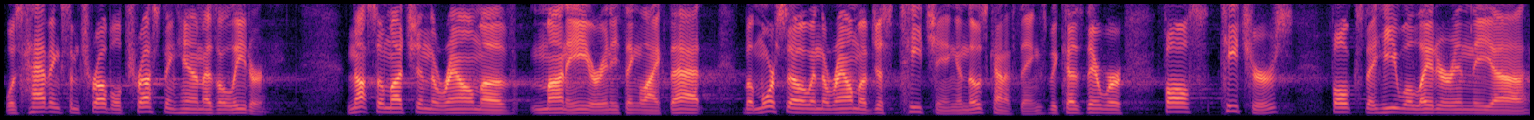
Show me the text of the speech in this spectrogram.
was having some trouble trusting him as a leader not so much in the realm of money or anything like that, but more so in the realm of just teaching and those kind of things, because there were false teachers, folks that he will later in the, uh,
